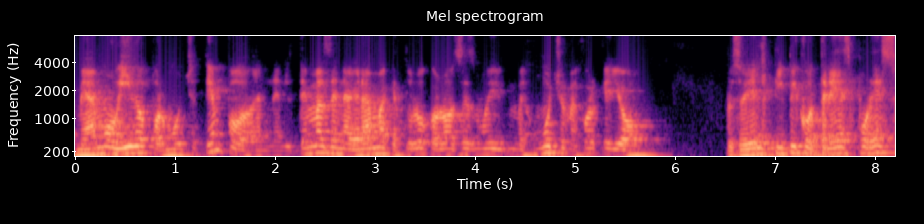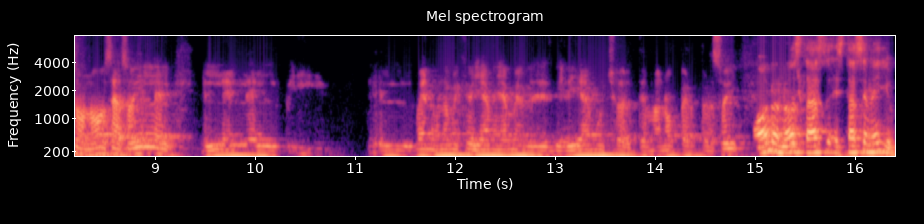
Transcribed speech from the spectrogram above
me, ha movido por mucho tiempo. En el temas de enagrama, que tú lo conoces muy, mucho mejor que yo, pues soy el típico 3 por eso, ¿no? O sea, soy el, el, el bueno, no me quiero, ya, ya, me desviaría mucho del tema, ¿no? Pero, pero, soy... No, no, no, estás, estás en ello.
